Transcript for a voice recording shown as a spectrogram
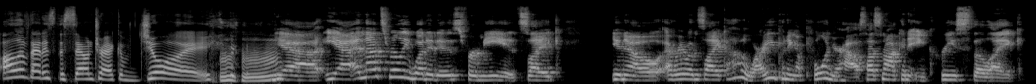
all of that is the soundtrack of joy. Mhm. Yeah, yeah, and that's really what it is for me. It's like, you know, everyone's like, "Oh, why are you putting a pool in your house? That's not going to increase the like,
